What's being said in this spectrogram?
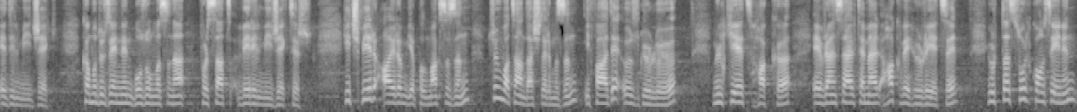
edilmeyecek. Kamu düzeninin bozulmasına fırsat verilmeyecektir. Hiçbir ayrım yapılmaksızın tüm vatandaşlarımızın ifade özgürlüğü, mülkiyet hakkı, evrensel temel hak ve hürriyeti Yurtta Sulh Konseyi'nin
